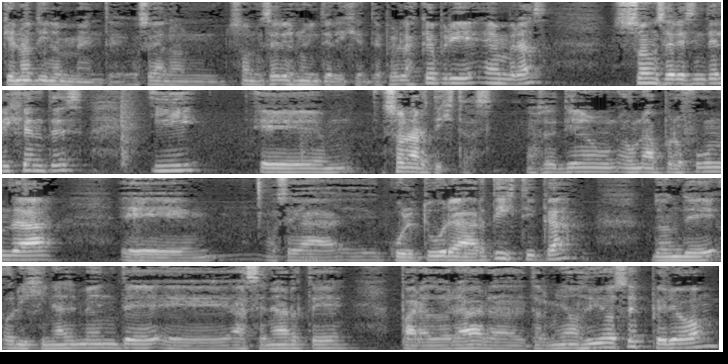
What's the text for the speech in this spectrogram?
que no tienen mente, o sea, no- son seres no inteligentes. Pero las Kepri hembras son seres inteligentes y eh, son artistas, o sea, tienen un- una profunda eh, o sea, cultura artística, donde originalmente eh, hacen arte para adorar a determinados dioses, pero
